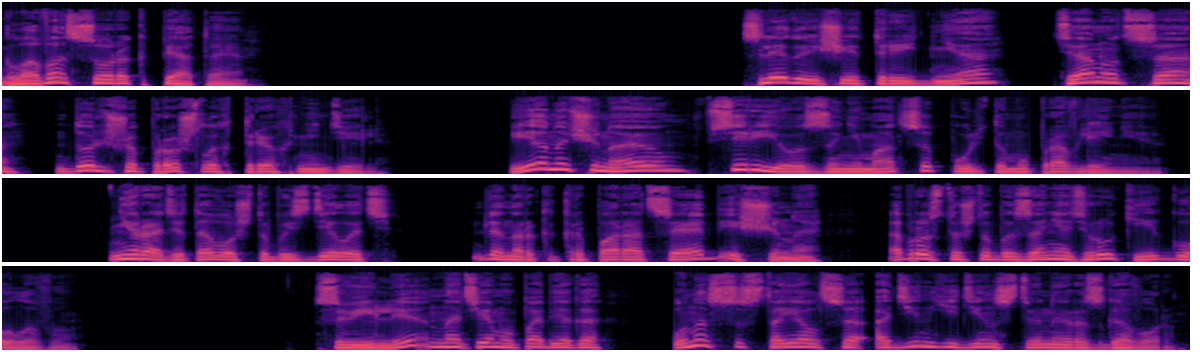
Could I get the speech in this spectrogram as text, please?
Глава 45. Следующие три дня тянутся дольше прошлых трех недель. И я начинаю всерьез заниматься пультом управления. Не ради того, чтобы сделать для наркокорпорации обещанное, а просто чтобы занять руки и голову. С Вилли на тему побега у нас состоялся один единственный разговор.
